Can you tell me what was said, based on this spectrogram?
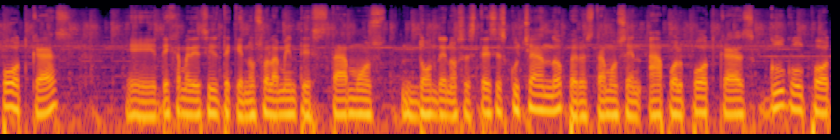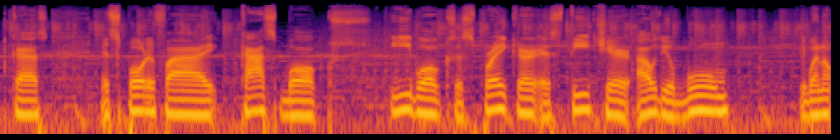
podcast, eh, déjame decirte que no solamente estamos donde nos estés escuchando, pero estamos en Apple Podcasts, Google Podcasts, Spotify, Castbox, Evox, Spreaker, Stitcher, Audio Boom y bueno,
